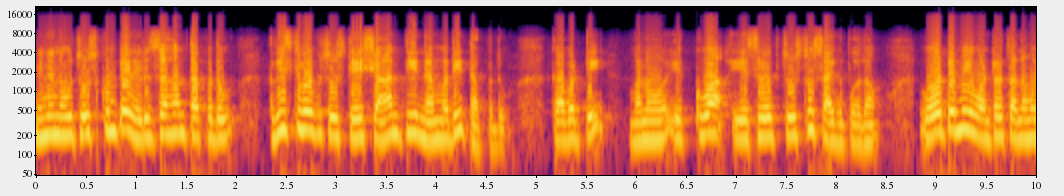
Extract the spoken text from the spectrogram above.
నిన్ను నువ్వు చూసుకుంటే నిరుత్సాహం తప్పదు. క్రీస్తు వైపు చూస్తే శాంతి నెమ్మది తప్పదు. కాబట్టి మనం ఎక్కువ యేసు వైపు చూస్తూ సాగిపోదాం. ఓటమి ఒంటరితనము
